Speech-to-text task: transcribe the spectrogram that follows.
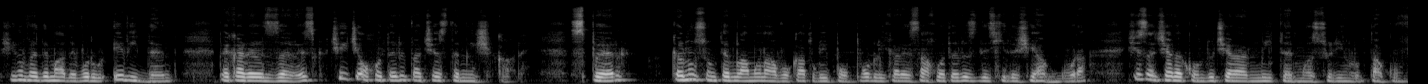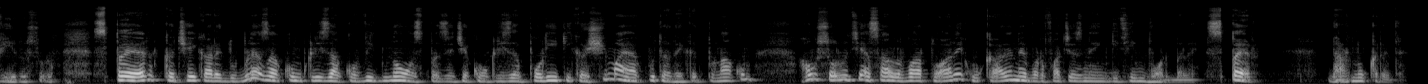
și nu vedem adevărul evident pe care îl zăresc cei ce au hotărât această mișcare. Sper că nu suntem la mâna avocatului poporului care s-a hotărât să deschide și ea gura și să ceară conducerea anumite măsuri în lupta cu virusul. Sper că cei care dublează acum criza COVID-19 cu o criză politică și mai acută decât până acum, au soluția salvatoare cu care ne vor face să ne înghițim vorbele. Sper, dar nu cred.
